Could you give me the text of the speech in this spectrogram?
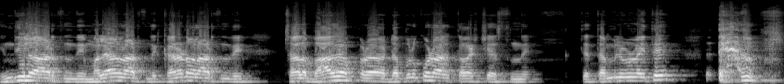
హిందీలో ఆడుతుంది మలయాళంలో ఆడుతుంది కన్నడలో ఆడుతుంది. చాలా బాగా డబ్బులు కూడా కలెక్ట్ చేస్తుంది. తమిళంలో అయితే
